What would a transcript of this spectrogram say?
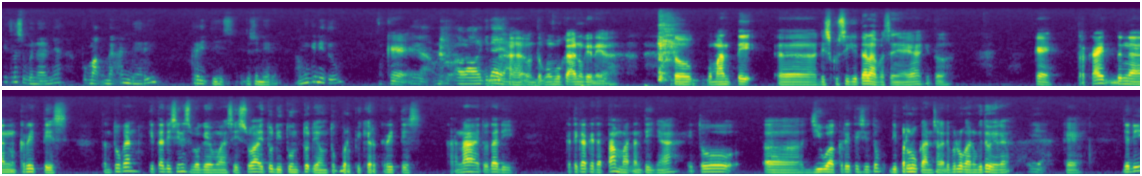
Itu sebenarnya pemaknaan dari kritis itu sendiri. Nah, mungkin itu Oke. ya untuk awal-awal kita ya. untuk pembukaan mungkin ya untuk memantik eh, diskusi kita lah bahasanya ya gitu oke terkait dengan kritis tentu kan kita di sini sebagai mahasiswa itu dituntut ya untuk berpikir kritis karena itu tadi ketika kita tamat nantinya itu eh, jiwa kritis itu diperlukan sangat diperlukan gitu ya kak Iya. oke jadi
